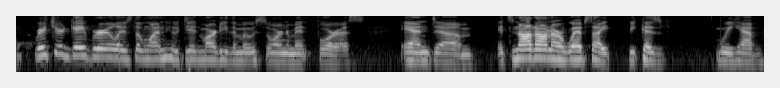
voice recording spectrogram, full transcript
Richard Gabriel is the one who did Marty the Moose ornament for us, and um, it's not on our website because we have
